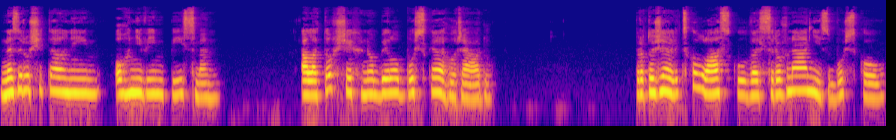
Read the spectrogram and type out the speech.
nezrušitelným ohnivým písmem. Ale to všechno bylo božského řádu. Protože lidskou lásku ve srovnání s božskou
